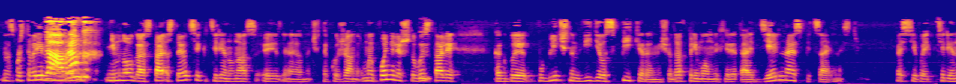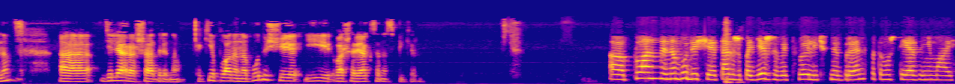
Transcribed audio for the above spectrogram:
У нас просто времени да, в рамках... немного остается, Екатерина, у нас э, э, значит, такой жанр. Мы поняли, что вы стали как бы публичным видеоспикером еще, да, в прямом эфире. Это отдельная специальность. Спасибо, Екатерина. А, Диляра Шадрина, какие планы на будущее и ваша реакция на спикера? А, планы на будущее также поддерживать свой личный бренд, потому что я занимаюсь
